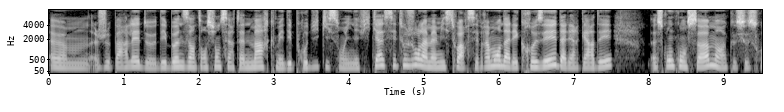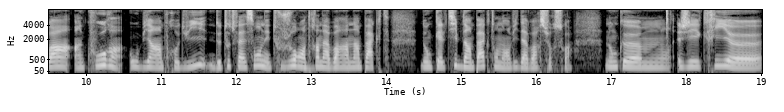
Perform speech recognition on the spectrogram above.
je parlais de, des bonnes intentions de certaines marques, mais des produits qui sont inefficaces. C'est toujours la même histoire. C'est vraiment d'aller creuser, d'aller regarder euh, ce qu'on consomme, que ce soit un cours ou bien un produit, de toute façon, on est toujours en train d'avoir un impact. Donc, quel type d'impact on a envie d'avoir sur soi. Donc, euh, j'ai écrit euh,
